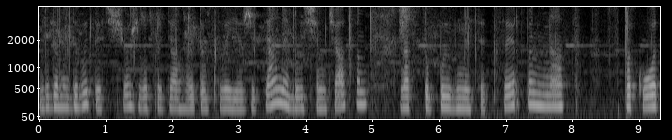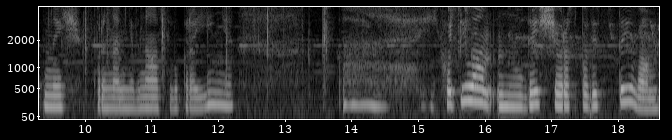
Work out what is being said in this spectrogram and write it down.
Будемо дивитись, що ж ви притягуєте у своє життя найближчим часом. Наступив місяць серпень у нас спекотний, принаймні в нас в Україні. Хотіла дещо розповісти вам,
